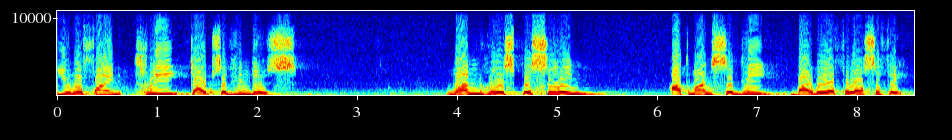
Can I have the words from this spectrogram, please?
You will find three types of Hindus. One who is pursuing Atman Siddhi by way of philosophy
